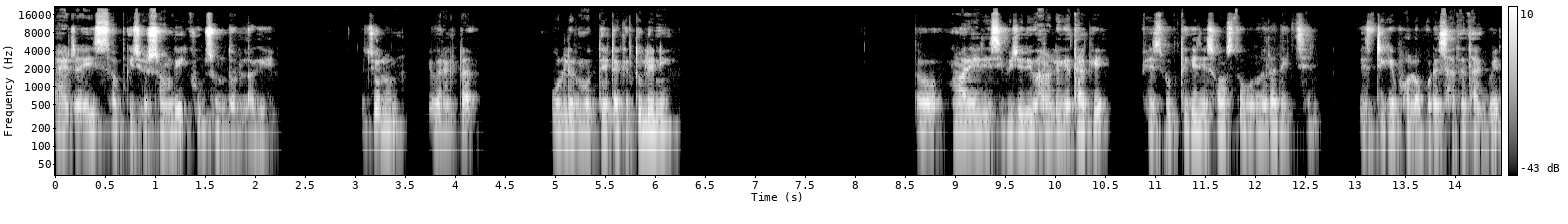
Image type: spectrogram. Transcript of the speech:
ফ্রায়েড রাইস সব কিছুর সঙ্গেই খুব সুন্দর লাগে। তো চলুন, এবার একটা বোলের মধ্যে এটাকে তুলে নিই। তো আমার এই রেসিপি যদি ভালো লেগে থাকে ফেসবুক থেকে যে সমস্ত বন্ধুরা দেখছেন, পেজটিকে ফলো করে সাথে থাকবেন।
